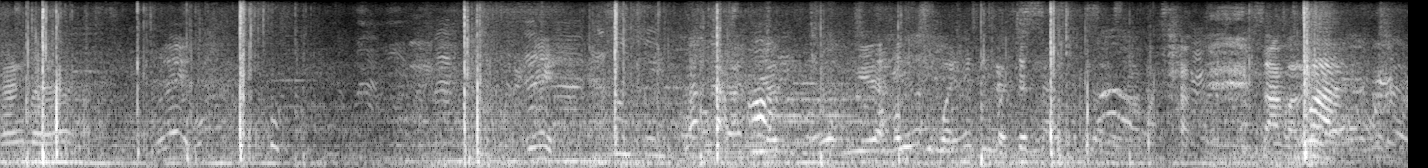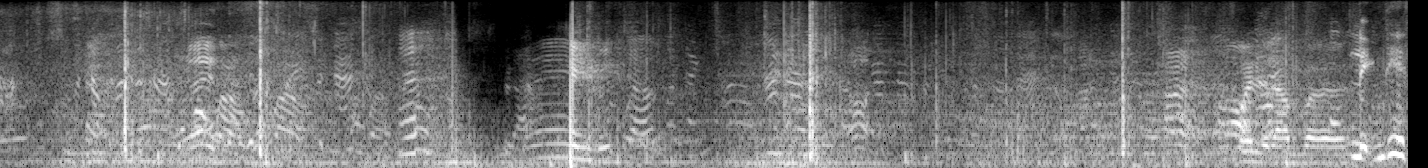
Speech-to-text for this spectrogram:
Hang mà. Đi. Đi. Quay hết nhưng mà chân nào sao mà mà đây đây đúng rồi Quay để làm thiệt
